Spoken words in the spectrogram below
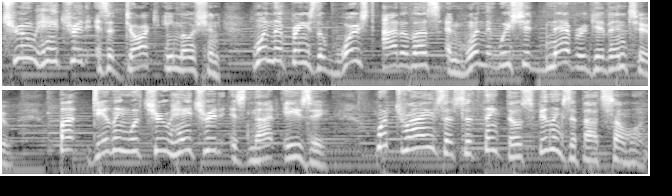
True hatred is a dark emotion, one that brings the worst out of us and one that we should never give in to. But dealing with true hatred is not easy. What drives us to think those feelings about someone?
